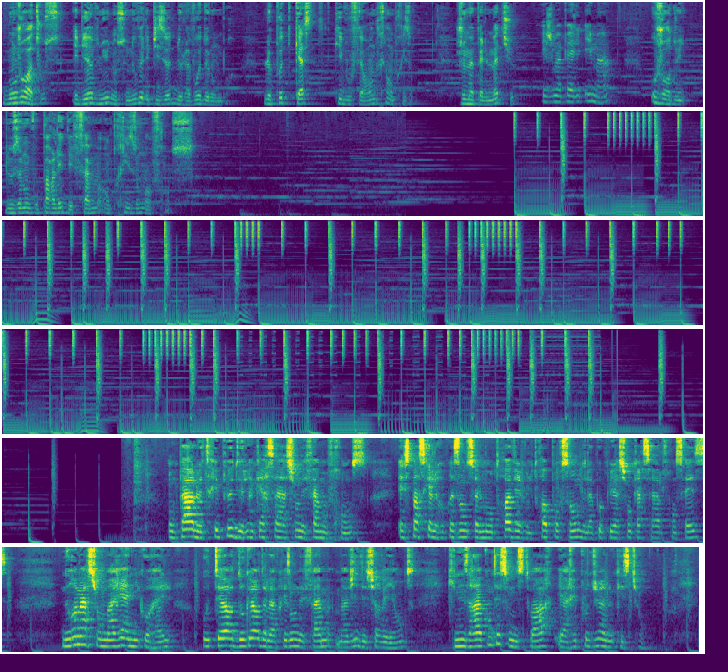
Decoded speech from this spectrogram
Bonjour à tous et bienvenue dans ce nouvel épisode de La Voix de l'ombre, le podcast qui vous fait rentrer en prison. Je m'appelle Mathieu. Et je m'appelle Emma. Aujourd'hui, nous allons vous parler des femmes en prison en France. On parle très peu de l'incarcération des femmes en France. Est-ce parce qu'elles représentent seulement 3,3% de la population carcérale française? Nous remercions Marie-Annie Corel, auteure d'Au cœur de la prison des femmes, Ma vie de surveillante, qui nous a raconté son histoire et a répondu à nos questions.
